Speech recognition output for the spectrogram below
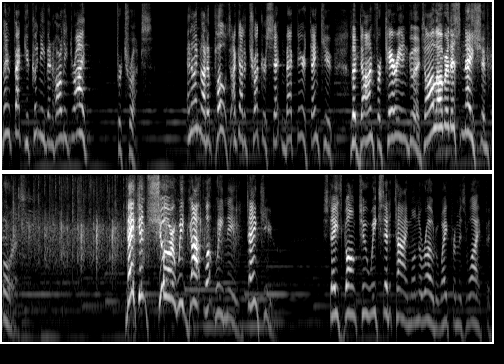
Matter of fact, you couldn't even hardly drive for trucks. And I'm not opposed. I got a trucker sitting back there. Thank you, LaDon, for carrying goods all over this nation for us. Making sure we got what we need. Thank you. Stays gone two weeks at a time on the road away from his wife and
